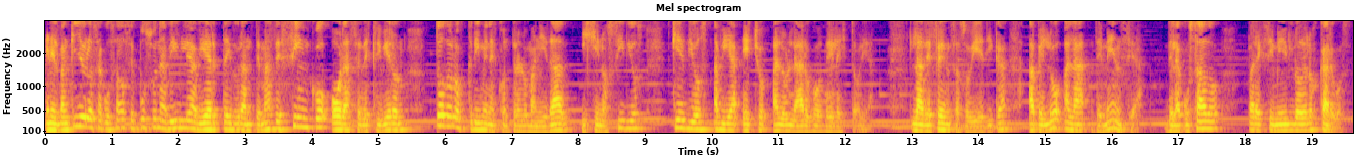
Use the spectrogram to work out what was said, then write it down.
En el banquillo de los acusados se puso una Biblia abierta y durante más de cinco horas se describieron todos los crímenes contra la humanidad y genocidios que Dios había hecho a lo largo de la historia. La defensa soviética apeló a la demencia del acusado para eximirlo de los cargos.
